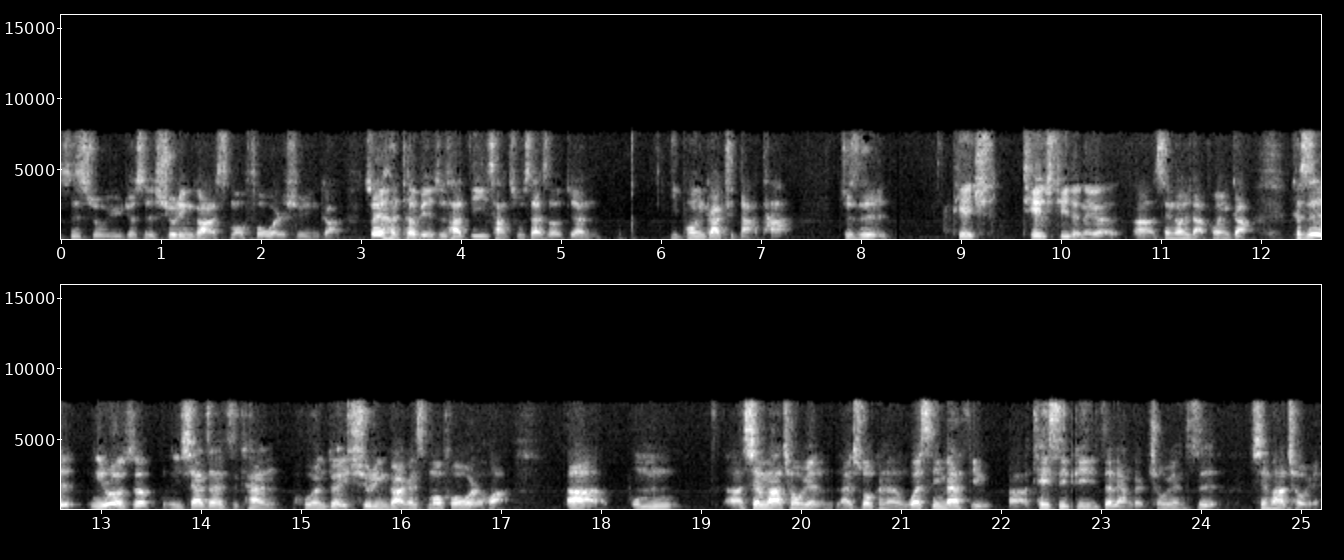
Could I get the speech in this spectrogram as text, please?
是属于就是 shooting guard small forward shooting guard。所以很特别，就是他第一场出赛的时候，居然以 point guard 去打他，就是 T H T H T 的那个啊、身高去打 point guard。可是你如果说你现在真的只看湖人队 shooting guard 跟 small forward 的话，啊、我们呃先发球员来说，可能 Wesley Matthew 啊、KCP 这两个球员是先发球员。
